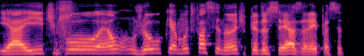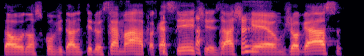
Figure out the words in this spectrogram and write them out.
E aí, tipo, é um, jogo que é muito fascinante. Pedro César, aí, pra citar o nosso convidado anterior, se amarra pra cacete, acha que é um jogaço.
